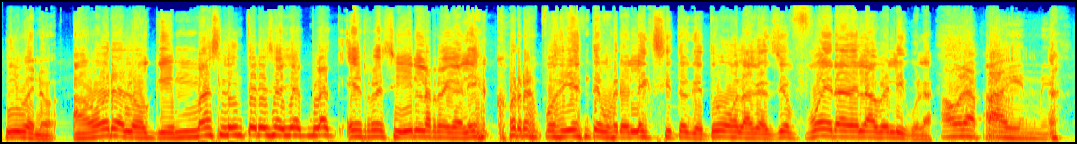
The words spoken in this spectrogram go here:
Y bueno, ahora lo que más le interesa a Jack Black es recibir la regalía correspondiente por el éxito que tuvo la canción fuera de la película. Ahora páguenme. Ah,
